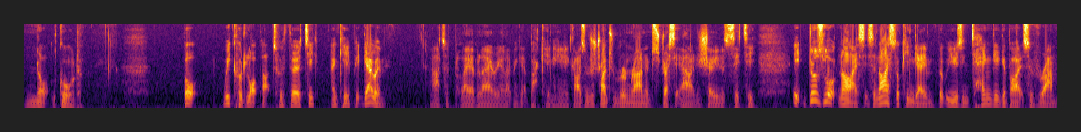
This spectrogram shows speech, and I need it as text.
not good. But we could lock that to a 30 and keep it going. Out of playable area. Let me get back in here, guys. I'm just trying to run around and stress it out and show you the city. It does look nice. It's a nice looking game, but we're using 10 gigabytes of RAM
